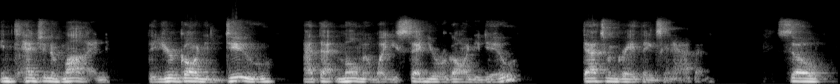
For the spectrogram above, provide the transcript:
intention of mind that you're going to do at that moment what you said you were going to do. That's when great things can happen. So,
